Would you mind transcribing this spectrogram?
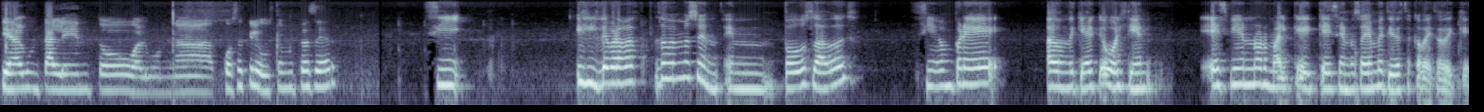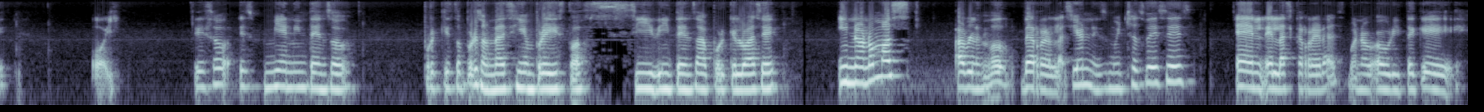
tiene algún talento o alguna cosa que le guste mucho hacer Sí, y de verdad lo vemos en, en todos lados. Siempre, a donde quiera que volteen, es bien normal que, se nos haya metido esta cabeza de que, hoy, eso es bien intenso, porque esta persona siempre está así de intensa porque lo hace. Y no nomás hablando de relaciones, muchas veces en, en las carreras, bueno, ahorita que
